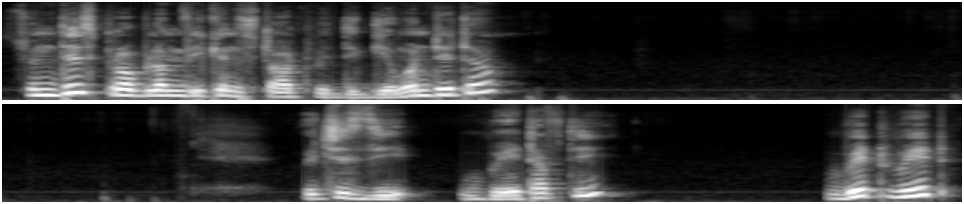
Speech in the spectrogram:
So in this problem, we can start with the given data, which is the weight of the wet weight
